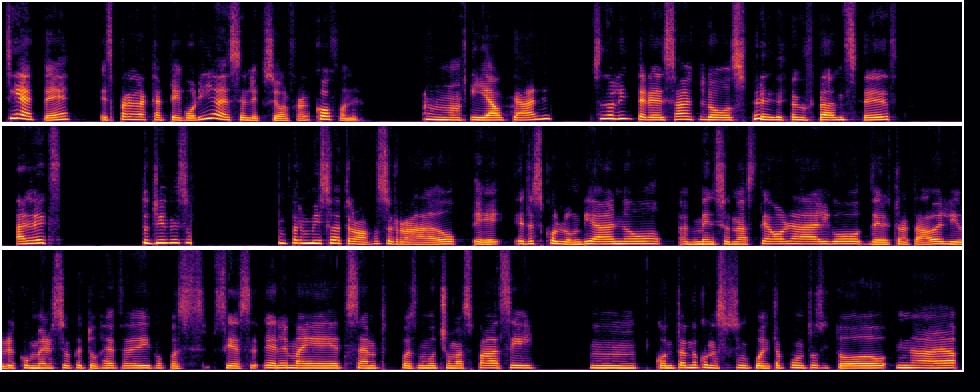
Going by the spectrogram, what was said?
7 es para la categoría de selección francófona. Mm, y a Alex no le interesa los francés, Alex, tú tienes un permiso de trabajo cerrado, eh, eres colombiano, mencionaste ahora algo del Tratado de Libre Comercio que tu jefe dijo, pues si es LMI exempt, pues mucho más fácil, mm, contando con esos 50 puntos y todo, nada,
